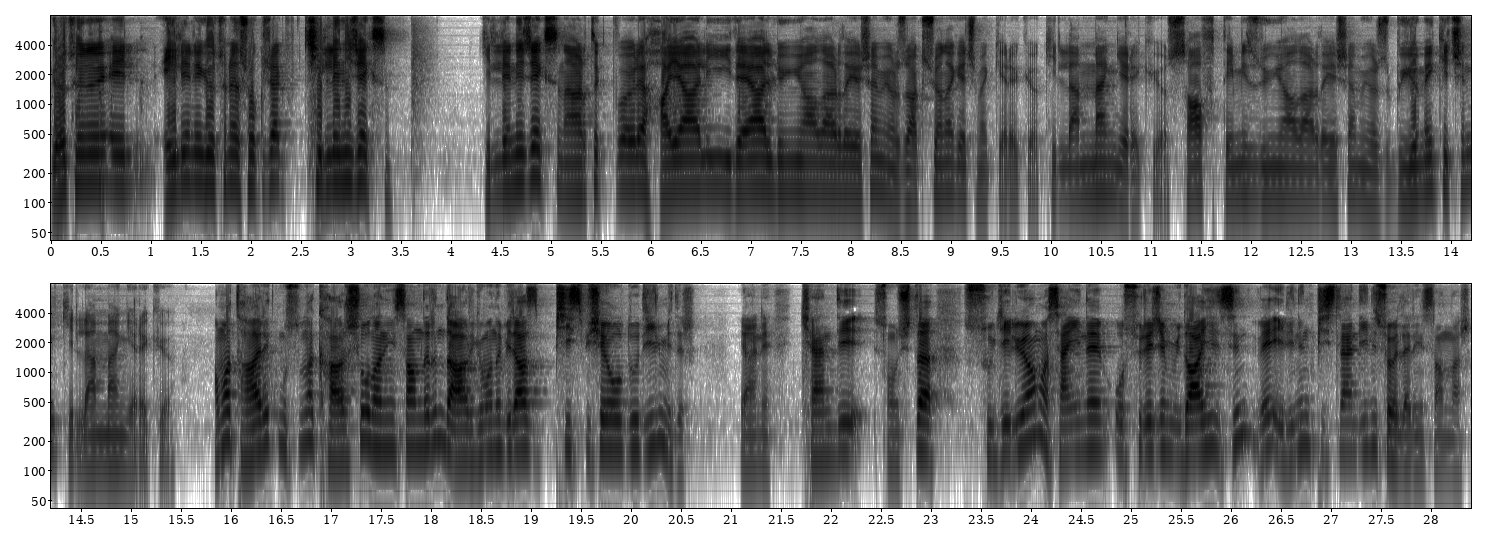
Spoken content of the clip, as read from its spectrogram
Götünü el, elini götüne sokacak kirleneceksin. Kirleneceksin artık böyle hayali ideal dünyalarda yaşamıyoruz. Aksiyona geçmek gerekiyor. Kirlenmen gerekiyor. Saf temiz dünyalarda yaşamıyoruz. Büyümek için kirlenmen gerekiyor. Ama taharet musluğuna karşı olan insanların da argümanı biraz pis bir şey olduğu değil midir? Yani kendi sonuçta su geliyor ama sen yine o sürece müdahilsin ve elinin pislendiğini söyler insanlar.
